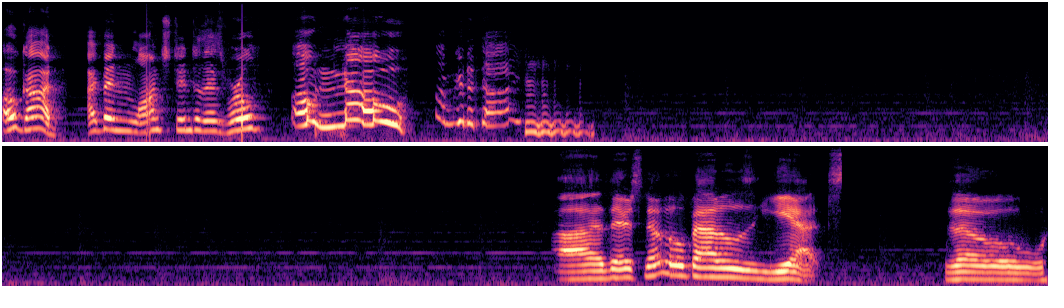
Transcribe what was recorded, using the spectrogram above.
Oh god, I've been launched into this world. Oh no! I'm gonna die. Uh, there's no battles yet, though.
